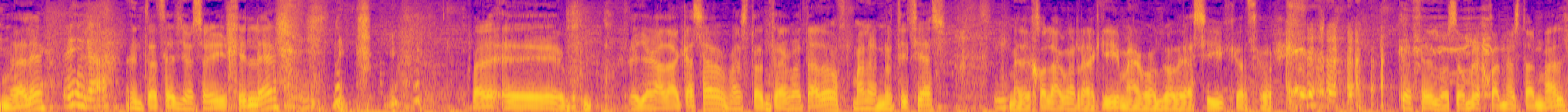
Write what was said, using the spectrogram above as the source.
¿Vale? Venga. Entonces yo soy Hitler. Vale, eh, he llegado a casa bastante agotado, malas noticias. Me dejo la gorra aquí, me hago lo de así, que hace, que hacen los hombres cuando están mal.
